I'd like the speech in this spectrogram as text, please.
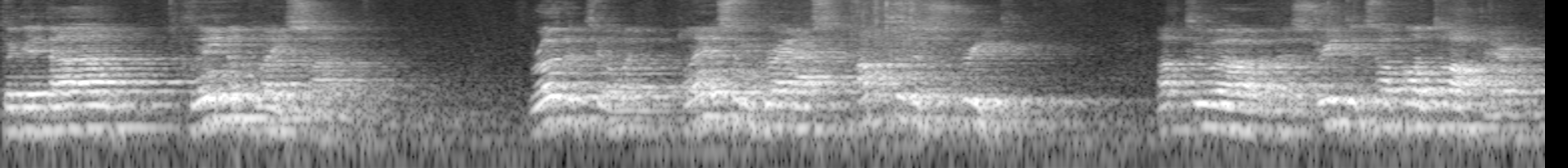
to get down, clean the place up, rototill it, plant some grass up to the street, up to uh, the street that's up on top there.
